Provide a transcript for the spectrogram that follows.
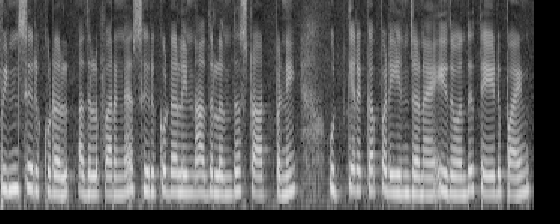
பின் சிறுகுடல் அதில் பாருங்கள் சிறுகுடலின் அதிலிருந்து ஸ்டார்ட் பண்ணி உட்கிறக்கப்படுகின்றன இது வந்து தேர்டு பாயிண்ட்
